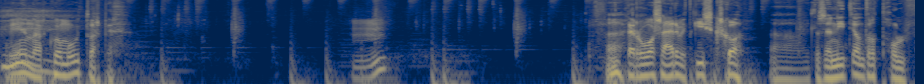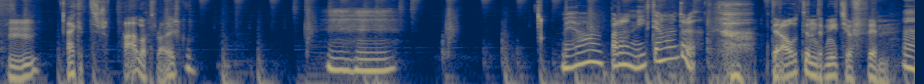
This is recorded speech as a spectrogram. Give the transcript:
hvenar kom útvarpið? Mm. Fuck. Þetta er rosa erfitt gísk sko. Já, ég ætla að segja 1912 mm. Ekkert svo talant frá því sko. Mhm. Já, bara 1900 Þetta er 1895 Já,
